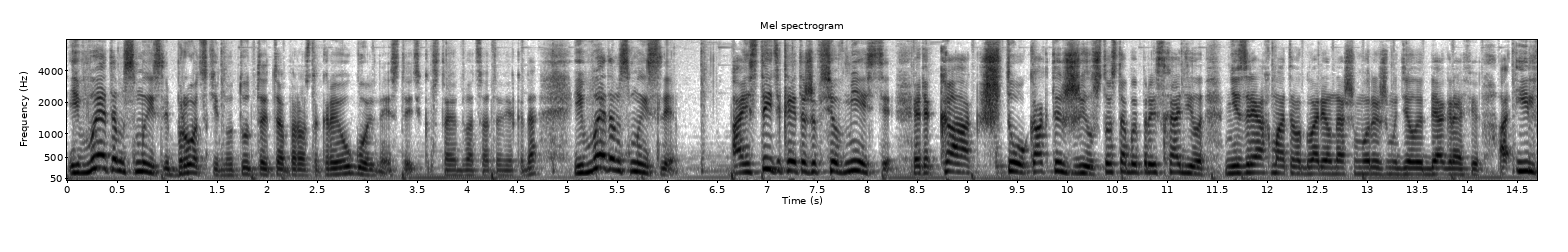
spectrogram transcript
И в этом смысле Бродский, ну тут это просто краеугольная эстетика встает 20 века, да, и в этом смысле А эстетика это же все вместе. Это как, что, как ты жил, что с тобой происходило. Не зря Ахматова говорил, нашему рыжему делают биографию. А Ильф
